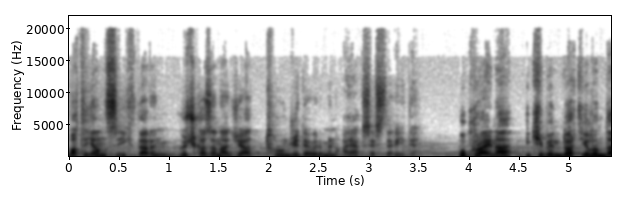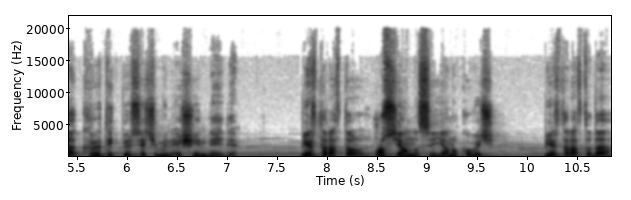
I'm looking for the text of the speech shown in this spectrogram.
Batı yanlısı iktidarın güç kazanacağı turuncu devrimin ayak sesleriydi. Ukrayna 2004 yılında kritik bir seçimin eşiğindeydi. Bir tarafta Rus yanlısı Yanukovych, bir tarafta da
